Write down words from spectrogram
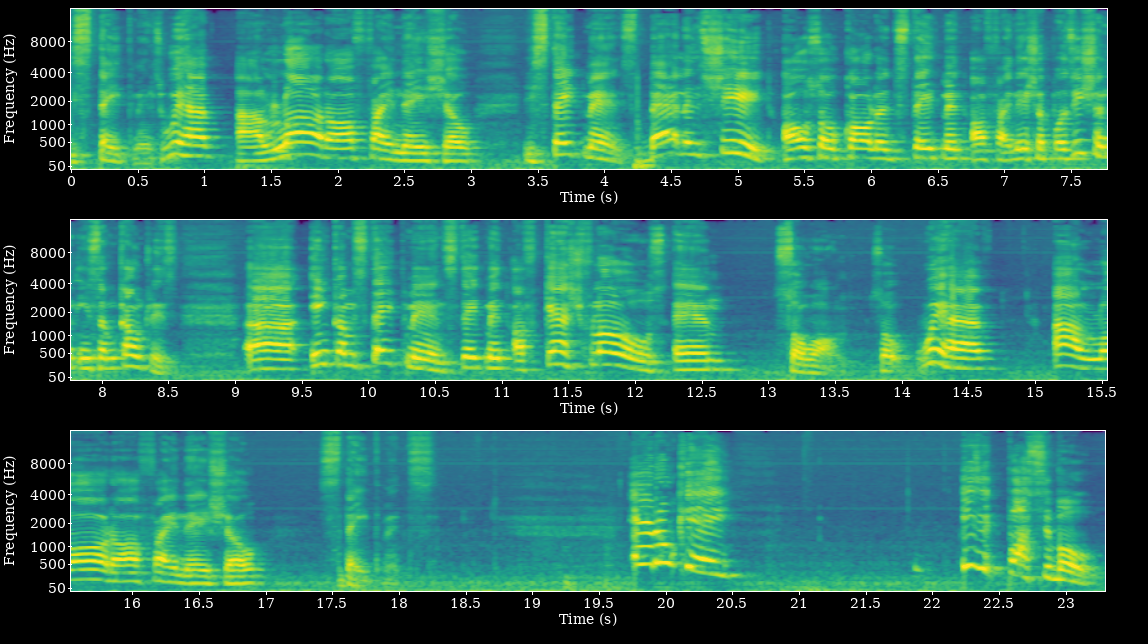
statements. We have a lot of financial statements. Balance sheet, also called statement of financial position in some countries. Uh, income statement, statement of cash flows, and so on. So we have a lot of financial statements. And okay, is it possible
